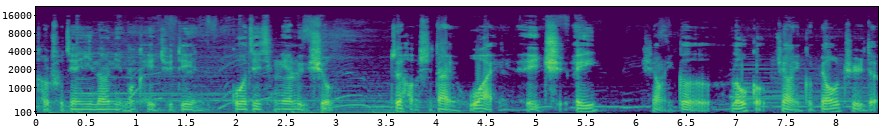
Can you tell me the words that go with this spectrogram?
考叔建议呢，你们可以去订国际青年旅社，最好是带 YHA 这样一个 logo 这样一个标志的，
